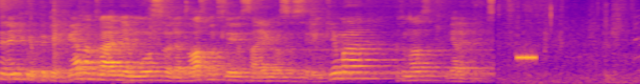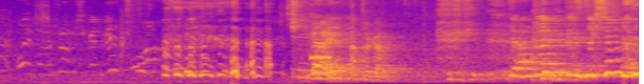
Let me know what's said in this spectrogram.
susirinkę kaip ir kiekvieną antradienį mūsų Lietuvos moksleivių sąjungos susirinkimą. Nors... Gerai. Gerai, antrą kartą. Tai tai dešimtą.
